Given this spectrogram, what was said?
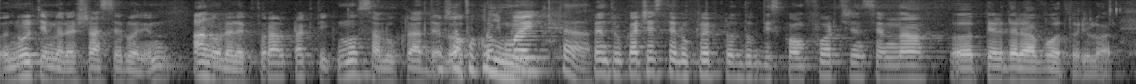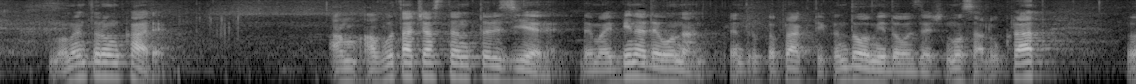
în ultimele șase luni, în anul electoral, practic nu s-a lucrat s-a deloc, făcut tocmai nimic, da. pentru că aceste lucrări produc disconfort și însemna uh, pierderea voturilor. În momentul în care am avut această întârziere de mai bine de un an, pentru că, practic, în 2020 nu s-a lucrat, uh,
